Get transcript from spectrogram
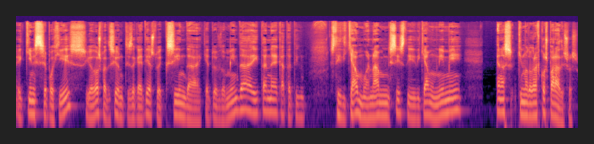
εκείνης της εποχής, η οδός Πατησίων της δεκαετίας του 60 και του 70, ήταν κατά τη, στη δικιά μου ανάμνηση, στη δικιά μου μνήμη, ένας κινηματογραφικός παράδεισος.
